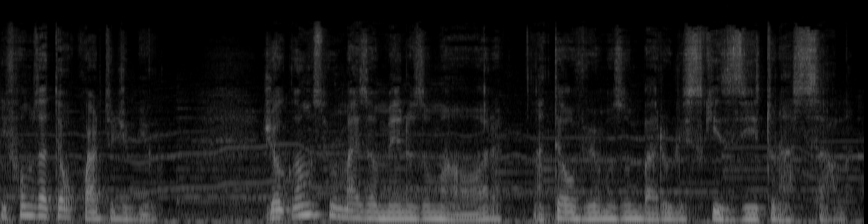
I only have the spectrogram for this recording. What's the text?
e fomos até o quarto de Bill. Jogamos por mais ou menos uma hora até ouvirmos um barulho esquisito na sala.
